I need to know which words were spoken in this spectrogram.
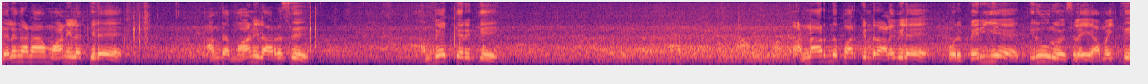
தெலுங்கானா மாநிலத்திலே அந்த மாநில அரசு அம்பேத்கருக்கு அன்னார்ந்து பார்க்கின்ற அளவிலே ஒரு பெரிய திருவுருவ சிலையை அமைத்து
